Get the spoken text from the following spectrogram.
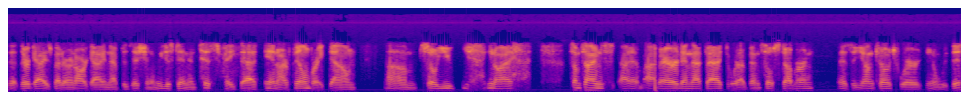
that their guy is better than our guy in that position, and we just didn't anticipate that in our film breakdown. Um, so you, you know, I sometimes I, I've erred in that fact where I've been so stubborn as a young coach, where you know this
